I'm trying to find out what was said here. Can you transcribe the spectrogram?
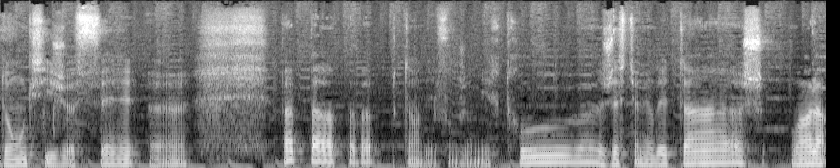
donc, si je fais, euh, hop, hop, hop, hop, attendez, faut que je m'y retrouve. Gestionnaire des tâches. Voilà.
